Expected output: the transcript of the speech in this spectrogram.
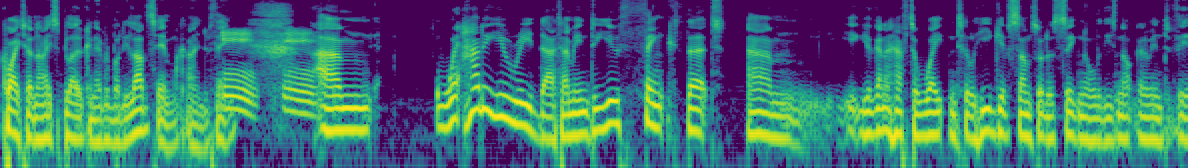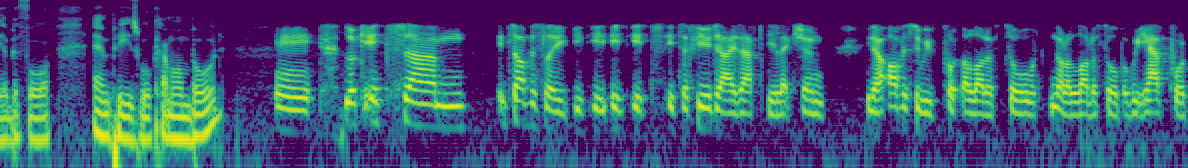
quite a nice bloke and everybody loves him, kind of thing. Um, wh- how do you read that? I mean, do you think that um, you're going to have to wait until he gives some sort of signal that he's not going to interfere before MPs will come on board? Mm, look, it's um, it's obviously it, it, it's it's a few days after the election. You know, obviously we've put a lot of thought, not a lot of thought, but we have put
